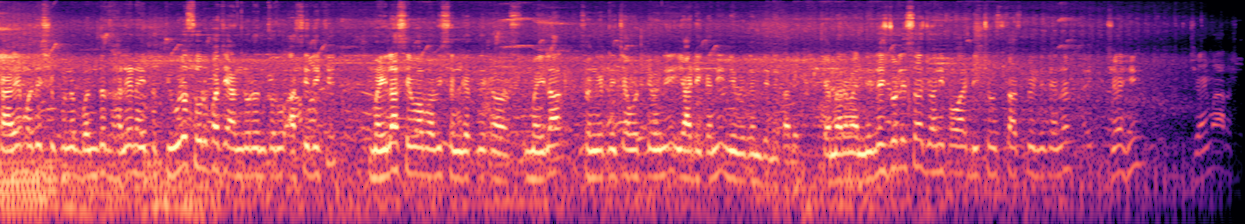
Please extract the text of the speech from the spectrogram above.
शाळेमध्ये शिकवणं बंद झाले नाही तर तीव्र स्वरूपाचे आंदोलन करू असे देखील महिला सेवाभावी संघटने महिला संघटनेच्या वतीने या ठिकाणी निवेदन देण्यात आले. कॅमेरामॅन निलेश डोलेसह जॉनी पवार डी चोवीस तास चॅनल. जय हिंद जय महाराष्ट्र.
